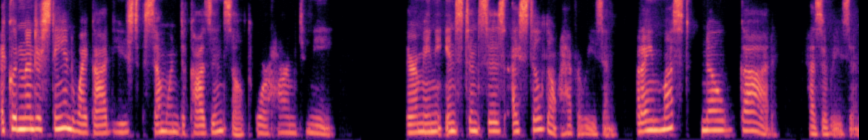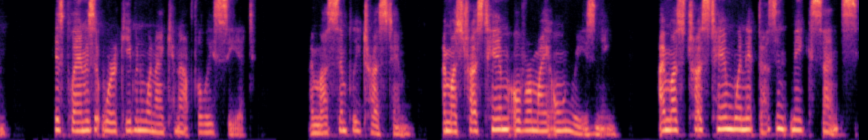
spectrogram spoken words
I couldn't understand why God used someone to cause insult or harm to me. There are many instances I still don't have a reason, but I must know God has a reason. His plan is at work even when I cannot fully see it. I must simply trust him. I must trust him over my own reasoning. I must trust him when it doesn't make sense.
